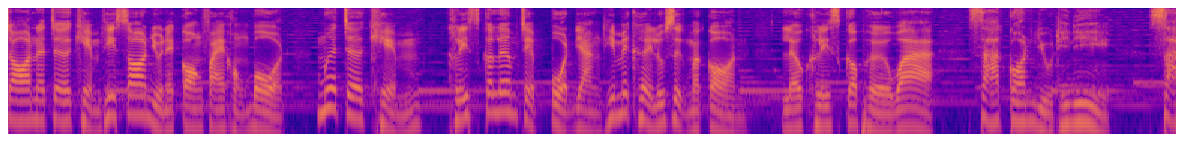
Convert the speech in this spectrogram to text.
จอห์นเจอเข็มที่ซ่อนอยู่ในกองไฟของโบสถ์ เมื่อเจอเข็มคริสก็เริ่มเจ็บปวดอย่างที่ไม่เคยรู้สึกมาก่อน แล้วคริสก็เผยว่าซากอนอยู่ที่นี่ ซา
